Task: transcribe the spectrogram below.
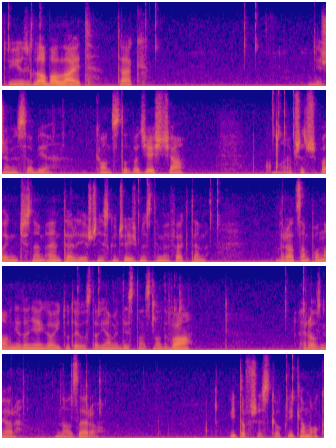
Tu use global light, tak. Bierzemy sobie kąt 120. Przez przypadek nacisnąłem Enter, jeszcze nie skończyliśmy z tym efektem. Wracam ponownie do niego i tutaj ustawiamy dystans na 2, rozmiar na 0 i to wszystko. Klikam OK.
